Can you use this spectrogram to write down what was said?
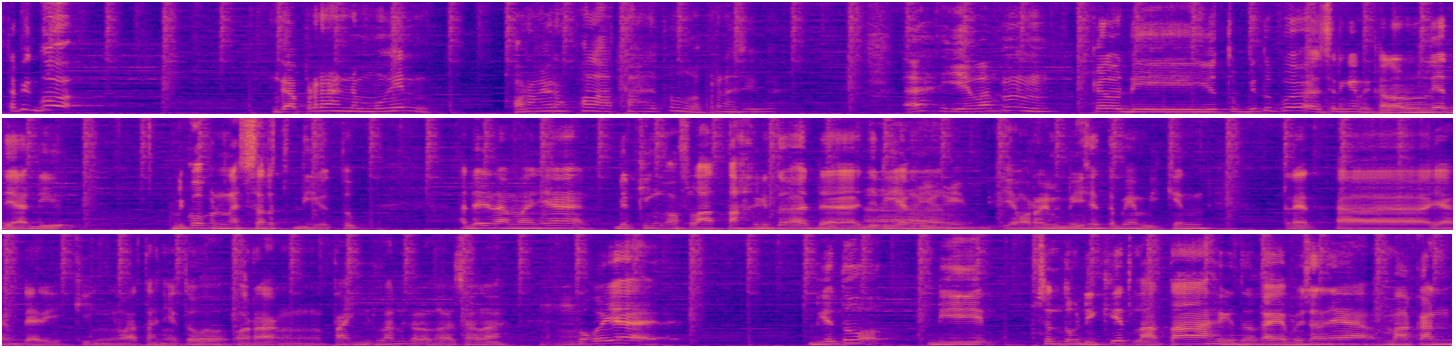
Tapi gue nggak pernah nemuin orang Eropa latah itu nggak pernah sih gue. eh iya bang Hmm, kalau di YouTube gitu gue sering kan kalau lu lihat ya di di gue pernah search di YouTube ada yang namanya The King of Latah gitu ada. Jadi yang yang yang orang Indonesia tapi yang bikin thread eh, yang dari King Latahnya itu orang Thailand kalau nggak salah. Pokoknya dia tuh disentuh dikit latah gitu kayak misalnya makan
